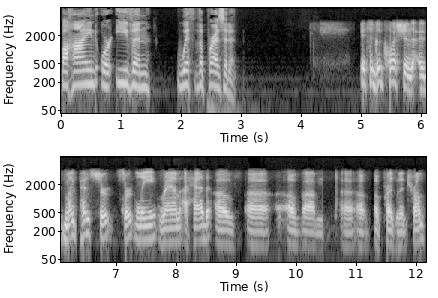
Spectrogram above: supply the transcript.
behind, or even with the president? It's a good question. Uh, Mike Pence certainly ran ahead of uh, of, um, uh, of, of President Trump.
